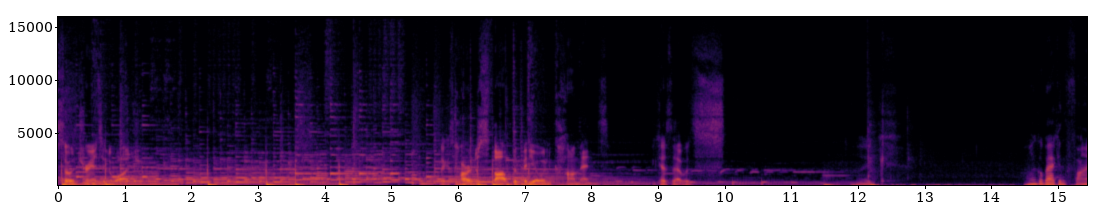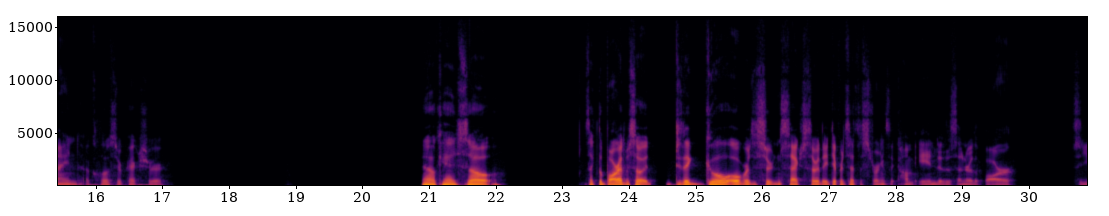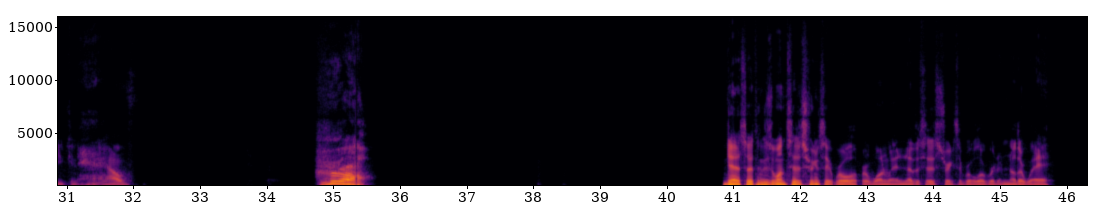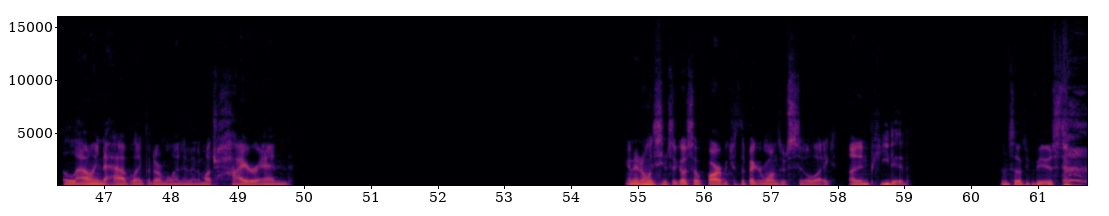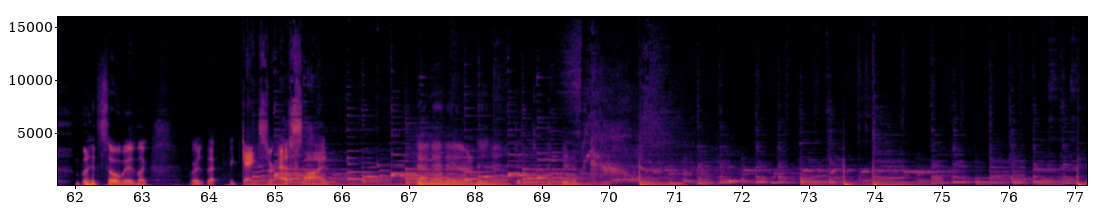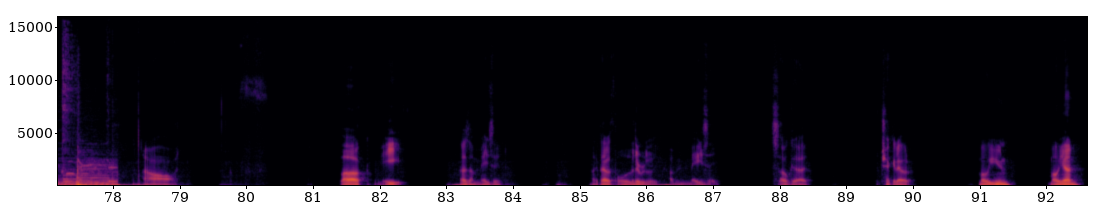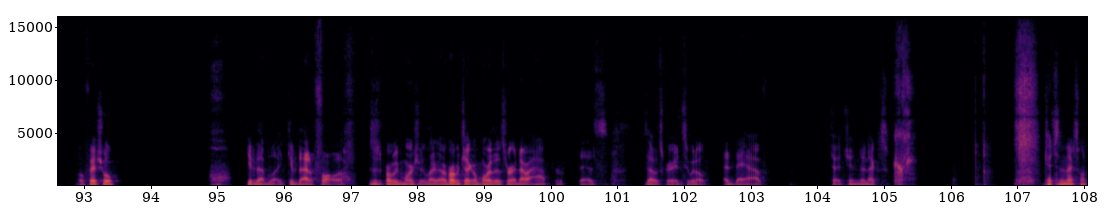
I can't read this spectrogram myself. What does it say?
so entrancing to watch. Like it's hard to stop the video and comment because that was like I want to go back and find a closer picture. Okay, so it's like the bar. So do they go over to certain sections? Are they different sets of strings that come into the center of the bar, so you can have? yeah, so I think there's one set of strings that roll over one way, and another set of strings that roll over it another way, allowing to have like the normal end and then a much higher end And it only seems to go so far because the bigger ones are still like unimpeded. I'm so confused. but it's so mid, like where's that gangster ass slide? Oh. Fuck me. That was amazing. Like that was literally amazing. So good. Check it out. Moyun? Moyun? Official? Give that like, give that a follow. This is probably more shit. Like I'll probably check out more of this right now after this. Cause that was great. See what else they have. Catch you in the next. Catch you in the next one.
